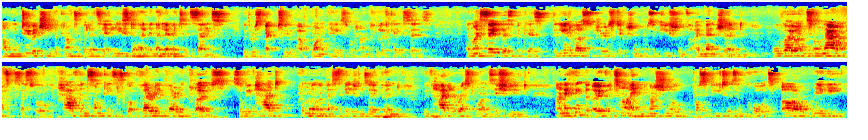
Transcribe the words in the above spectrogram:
and we do achieve accountability, at least in a, in a limited sense, with respect to uh, one case or a handful of cases. And I say this because the universal jurisdiction prosecutions that I mentioned although until now unsuccessful, have in some cases got very, very close. So we've had criminal investigations opened, we've had arrest warrants issued, and I think that over time, national prosecutors and courts are really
